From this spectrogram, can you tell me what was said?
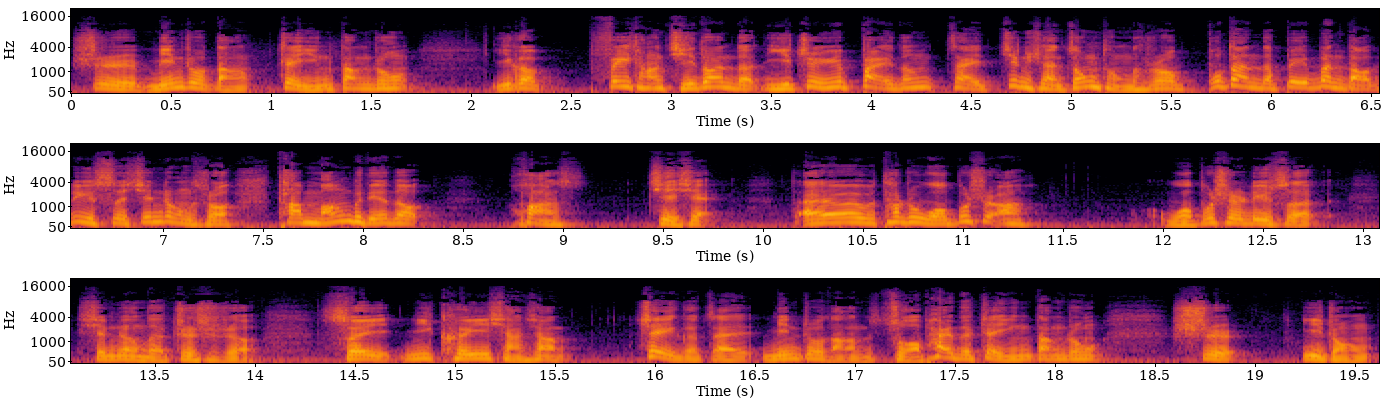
是民主党阵营当中一个非常极端的，以至于拜登在竞选总统的时候，不断的被问到绿色新政的时候，他忙不迭的划界限。呃，他说我不是啊，我不是绿色。新政的支持者，所以你可以想象，这个在民主党左派的阵营当中是一种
